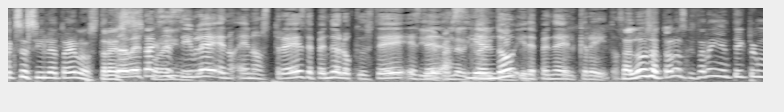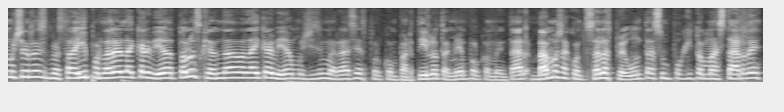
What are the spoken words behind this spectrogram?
accesible todavía en los tres. Todavía está accesible en, los tres, depende de lo que usted esté haciendo y depende del crédito. Saludos a todos los que están ahí en TikTok, muchas gracias por estar ahí, por darle like al video. A todos los que han dado like al video, muchísimas gracias por compartirlo también, por comentar. Vamos a contestar las preguntas un poquito más tarde.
